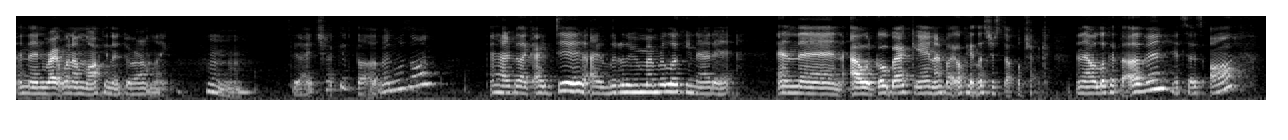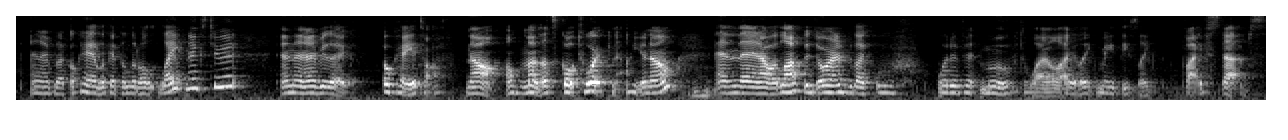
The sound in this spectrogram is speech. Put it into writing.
and then right when I'm locking the door, I'm like, hmm, did I check if the oven was on? And I'd be like, I did. I literally remember looking at it. And then I would go back in. I'd be like, okay, let's just double check. And I would look at the oven. It says off. And I'd be like, okay, I look at the little light next to it. And then I'd be like, okay, it's off. Now, oh, let's go to work now, you know? Mm-hmm. And then I would lock the door and I'd be like, oof, what if it moved while I like made these like five steps?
